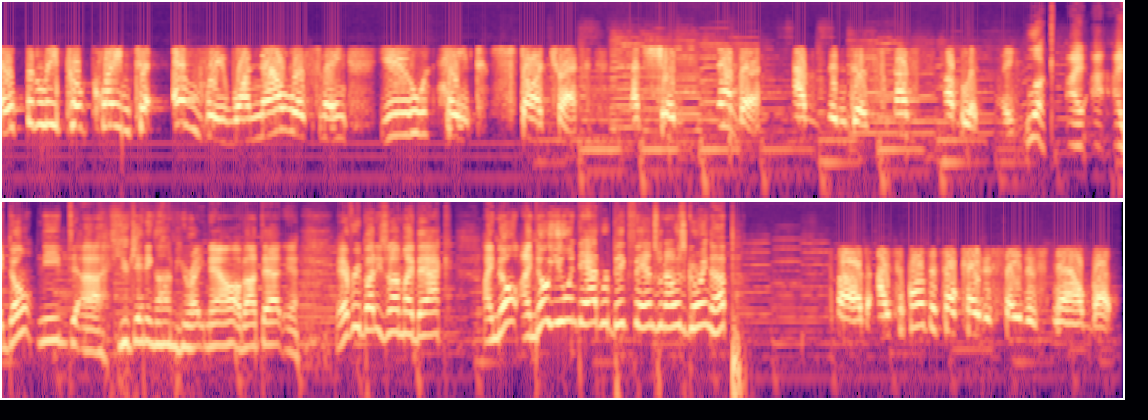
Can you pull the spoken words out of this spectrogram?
openly proclaimed to everyone now listening you hate Star Trek. That should never have been discussed publicly. Look, I, I, I don't need uh, you getting on me right now about that. Yeah, Everybody's on my back. I know I know you and Dad were big fans when I was growing up. I suppose it's okay to say this now, but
